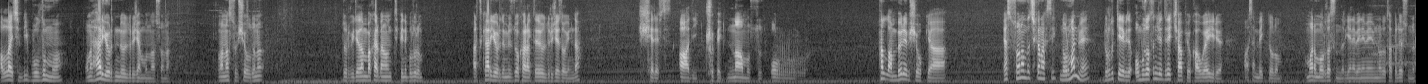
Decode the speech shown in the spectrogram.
Allah için bir buldum mu? Onu her gördüğümde öldüreceğim bundan sonra. Ama nasıl bir şey olduğunu Dur videodan bakar ben onun tipini bulurum. Artık her gördüğümüzde o karakteri öldüreceğiz oyunda. Şerefsiz, adi, köpek, namussuz. Or. Allah'ım böyle bir şey yok ya. Ya son anda çıkan aksilik normal mi? durduk yere bir de omuz atınca direkt yapıyor kavgaya giriyor. Ama sen bekle oğlum. Umarım oradasındır. Gene benim evimin orada takılıyorsundur.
